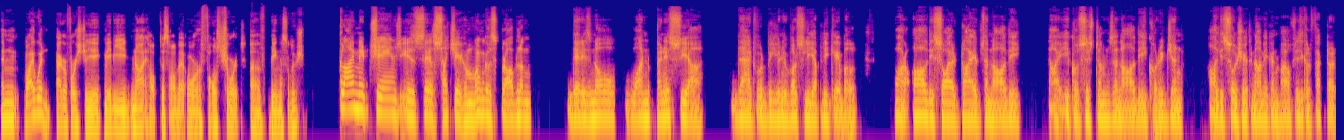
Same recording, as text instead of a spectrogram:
And why would agroforestry maybe not help to solve it or fall short of being a solution? Climate change is uh, such a humongous problem. There is no one panacea that would be universally applicable for all the soil types and all the uh, ecosystems and all the ecoregion, all the socioeconomic and biophysical factor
